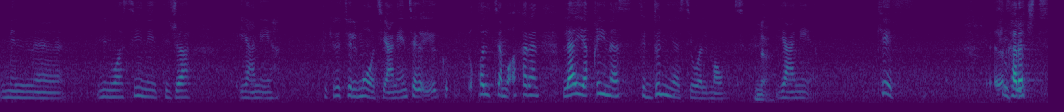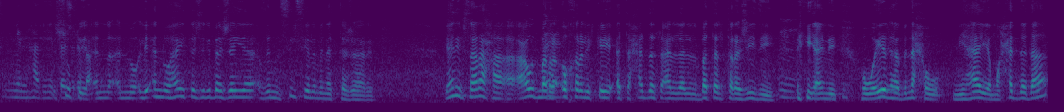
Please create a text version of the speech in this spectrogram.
من آه، من واسيني تجاه يعني فكرة الموت. يعني أنت قلت مؤخرا لا يقين في الدنيا سوى الموت. نعم. يعني كيف شوفي- خرجت من هذه شوفي التجربة أن أنه لأنه هاي التجربة جاية ضمن سلسلة من التجارب. يعني بصراحة أعود مرة إيه. أخرى لكي أتحدث على البطل التراجيدي. يعني هو يذهب نحو نهاية محددة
